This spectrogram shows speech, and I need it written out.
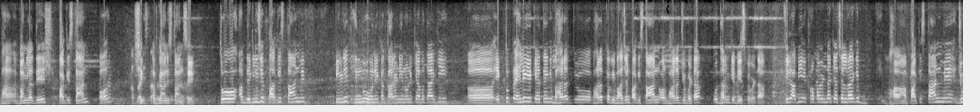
बांग्लादेश पाकिस्तान और अफ़गानिस्तान। से। तो अब देख लीजिए पाकिस्तान में पीड़ित हिंदू होने का कारण इन्होंने क्या बताया कि एक तो पहले ये कहते हैं कि भारत जो, भारत का विभाजन पाकिस्तान और भारत जो बटा, वो धर्म के बेस पे बटा। फिर अभी एक प्रोपागेंडा क्या चल रहा है कि पाकिस्तान में जो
